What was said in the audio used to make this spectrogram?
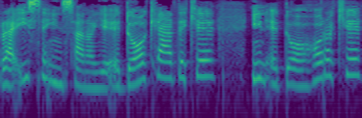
رئیس این صنایع ادعا کرده که این ادعاها را که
